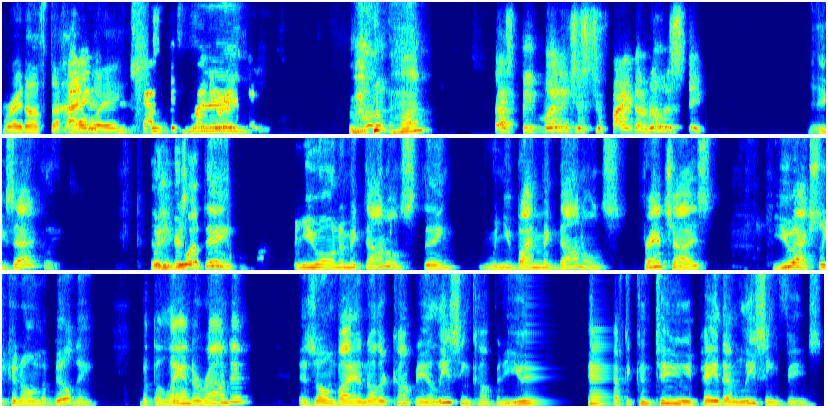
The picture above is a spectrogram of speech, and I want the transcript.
Right off the highway. That's big money right huh? That's big money just to find the real estate. Exactly. But here's the thing when you own a McDonald's thing, when you buy McDonald's franchise, you actually can own the building, but the land around it is owned by another company, a leasing company. You have to continually pay them leasing fees,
